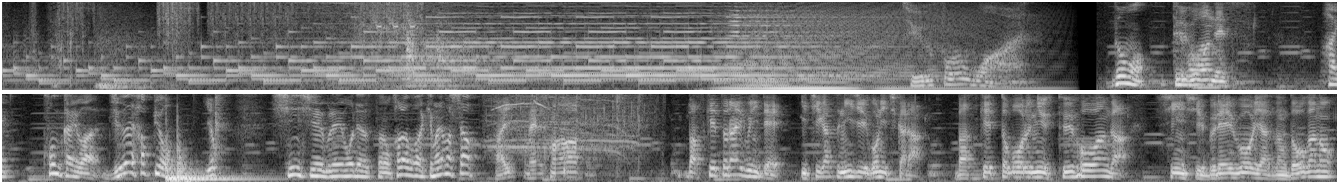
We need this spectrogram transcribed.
Two for one. どうも、2 4 1です。はい。今回は重大発表よっ新州ブレイブウォリアーズとのコラボが決まりましたはい、お願いします。バスケットライブにて1月25日からバスケットボールニュース241が新州ブレイブウォリアーズの動画の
